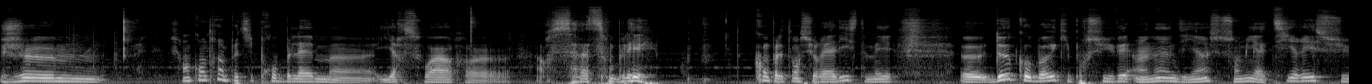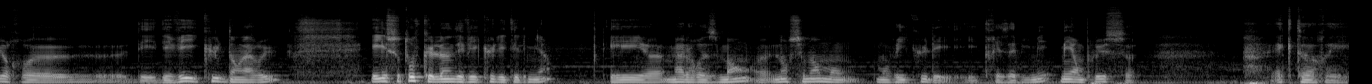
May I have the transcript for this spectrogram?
Je j'ai rencontré un petit problème euh, hier soir. euh, alors ça va te sembler complètement surréaliste, mais euh, deux cow-boys qui poursuivaient un Indien se sont mis à tirer sur des, véhicules dans la rue. Et il se trouve que l'un des véhicules était le mien. Et malheureusement, non seulement mon, mon véhicule est, est très abîmé, mais en plus, Hector est,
